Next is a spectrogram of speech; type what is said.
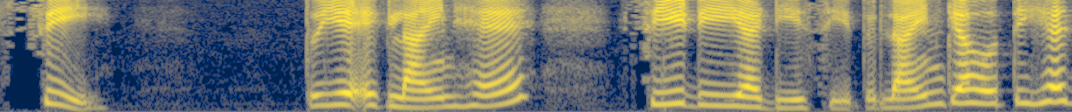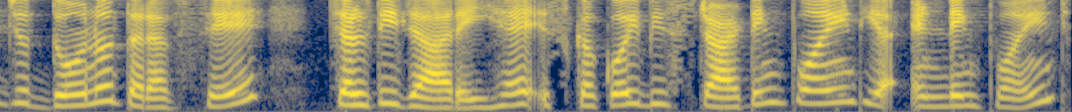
सी तो ये एक लाइन है सी डी या डी सी तो लाइन क्या होती है? जो दोनों तरफ़ से चलती जा रही है, इसका कोई भी स्टार्टिंग पॉइंट या एंडिंग पॉइंट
